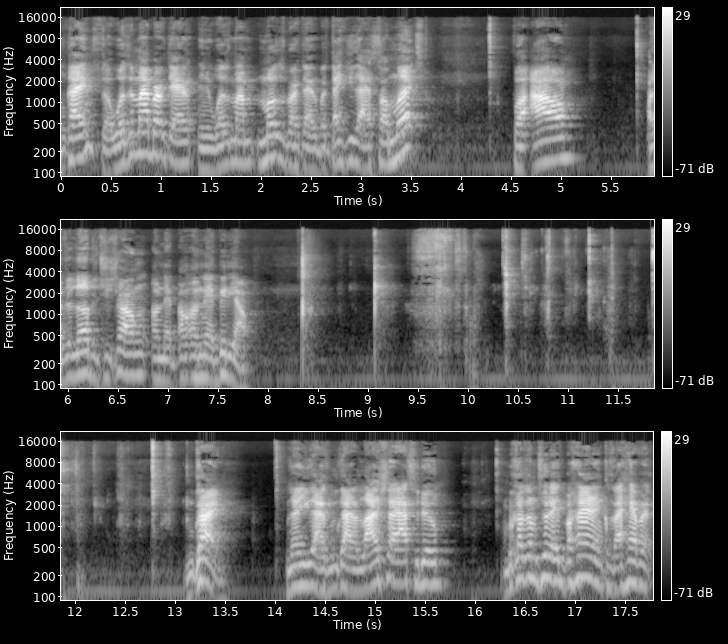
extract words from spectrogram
Okay? So it wasn't my birthday, and it wasn't my mother's birthday, but thank you guys so much for all of the love that you shown on that on that video. Okay. Now, you guys, we got a lot of shout outs to do. Because I'm two days behind, because I haven't,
